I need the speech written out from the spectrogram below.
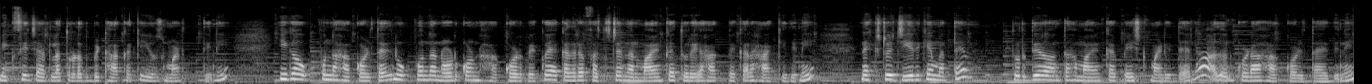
ಮಿಕ್ಸಿ ಜಾರ್ಲ ತೊಳೆದ್ಬಿಟ್ಟು ಹಾಕೋಕ್ಕೆ ಯೂಸ್ ಮಾಡ್ತೀನಿ. ಈಗ ಉಪ್ಪನ್ನ ಹಾಕ್ಕೊಳ್ತಾ ಇದ್ದೀನಿ. ಉಪ್ಪನ್ನ ನೋಡ್ಕೊಂಡು ಹಾಕ್ಕೊಳ್ಬೇಕು ಯಾಕಂದರೆ ಫಸ್ಟೇ ನಾನು ಮಾವಿನಕಾಯಿ ತುರಿ ಹಾಕ್ಬೇಕಾದ್ರೆ ಹಾಕಿದ್ದೀನಿ. ನೆಕ್ಸ್ಟು ಜೀರಿಗೆ ಮತ್ತು ತುರಿದಿರೋವಂತಹ ಮಾವಿನಕಾಯಿ ಪೇಸ್ಟ್ ಮಾಡಿದ್ದೆ ಅಲ್ಲ, ಅದನ್ನು ಕೂಡ ಹಾಕ್ಕೊಳ್ತಾ ಇದ್ದೀನಿ.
